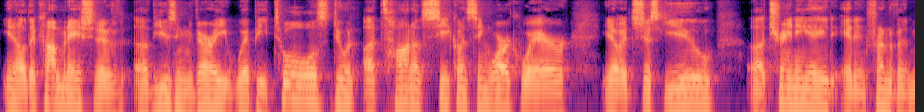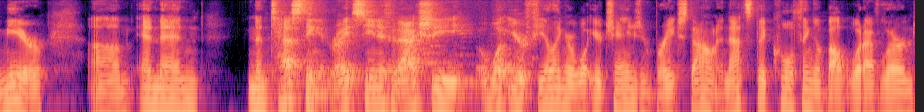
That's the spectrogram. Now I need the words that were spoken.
you know, the combination of, of using very whippy tools, doing a ton of sequencing work where, you know, it's just you, a training aid and in front of a mirror. Um, and then, and then testing it, right? Seeing if it actually, what you're feeling or what you're changing breaks down. And that's the cool thing about what I've learned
